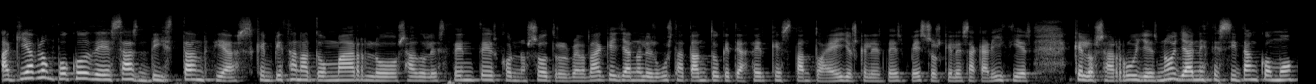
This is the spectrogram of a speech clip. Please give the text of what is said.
aquí habla un poco de esas distancias que empiezan a tomar los adolescentes con nosotros, ¿verdad? Que ya no les gusta tanto que te acerques tanto a ellos, que les des besos, que les acaricies, que los arrulles, ¿no? Ya necesitan como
